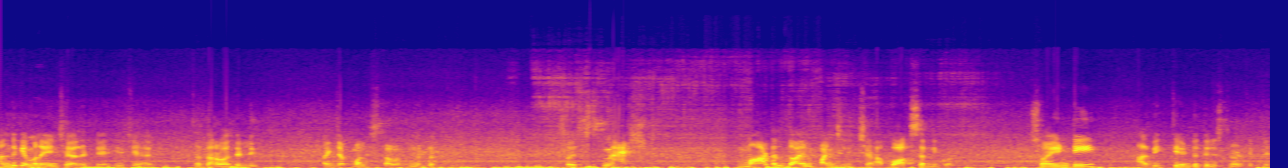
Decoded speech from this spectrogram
అందుకే మనం ఏం చేయాలంటే ఇది చేయాలి. సో తర్వాత వెళ్ళి నాకు చెప్పమని ఇస్తావా? సో స్మాష్ మాటలతో ఆయన పంచులు ఇచ్చాడు ఆ బాక్సర్ని కూడా. సో ఏంటి? ఆ వ్యక్తి ఏంటో తెలుస్తున్నట్టు చెప్పే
